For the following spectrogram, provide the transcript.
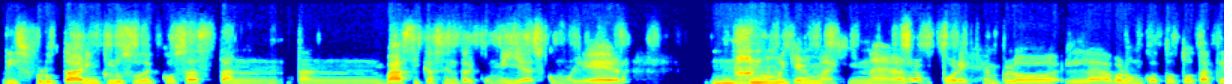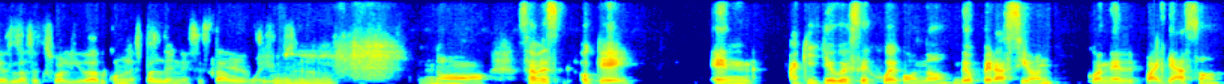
disfrutar incluso de cosas tan, tan básicas, entre comillas, como leer, no, no me quiero imaginar, por ejemplo, la broncototota que es la sexualidad con la espalda en ese estado, güey. no, sabes, ok, en, aquí llegó ese juego, ¿no? De operación con el payaso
